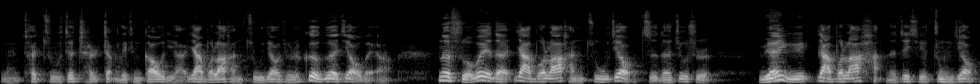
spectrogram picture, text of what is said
嗯，他诸这词儿整的挺高级啊。亚伯拉罕诸教就是各个教呗啊。那所谓的亚伯拉罕诸教，指的就是源于亚伯拉罕的这些宗教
